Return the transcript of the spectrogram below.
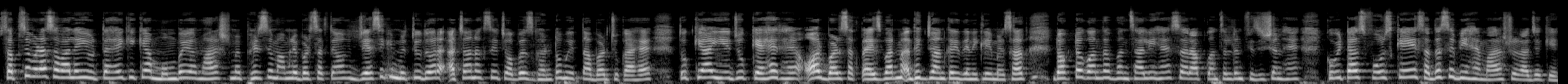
सबसे बड़ा सवाल यही उठता है कि क्या मुंबई और महाराष्ट्र में फिर से मामले बढ़ सकते हैं? और जैसे कि मृत्यु दर अचानक से 24 घंटों में इतना बढ़ चुका है तो क्या ये जो कहर है और बढ़ सकता है? इस बार में अधिक जानकारी देने के लिए मेरे साथ डॉक्टर गौतम भंसाली हैं। सर, आप कंसल्टेंट फिजिशियन हैं, कोविड टास्क फोर्स के सदस्य भी हैं महाराष्ट्र राज्य के।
